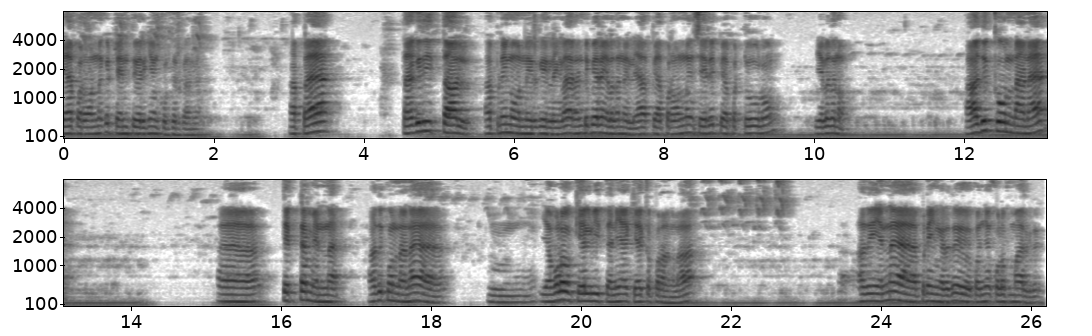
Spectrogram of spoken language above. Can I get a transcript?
பேப்பர் ஒன்றுக்கு டென்த்து வரைக்கும் கொடுத்துருக்காங்க. அப்போ தகுதித்தாள் அப்படின்னு ஒன்று இருக்குது இல்லைங்களா? ரெண்டு பேரும் எழுதணும் இல்லையா? பேப்பர் ஒன்றும் சரி பேப்பர் டூவும் எழுதணும். அதுக்கு உண்டான திட்டம் என்ன? அதுக்கு உண்டான எவ்வளோ கேள்வி தனியாக கேட்க போகிறாங்களா அது என்ன அப்படிங்கிறது கொஞ்சம் குழப்பமாக இருக்குது.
